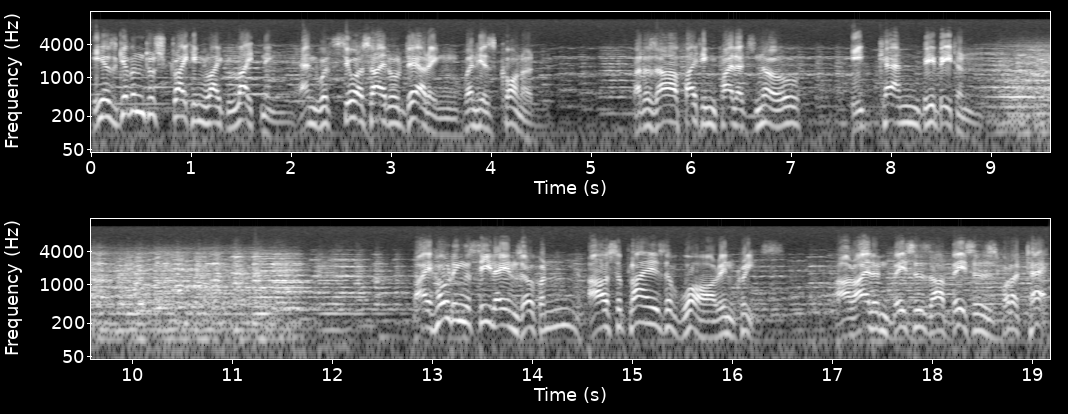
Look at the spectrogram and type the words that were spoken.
He is given to striking like lightning and with suicidal daring when he's cornered. But as our fighting pilots know, he can be beaten. By holding the sea lanes open, our supplies of war increase. Our island bases are bases for attack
